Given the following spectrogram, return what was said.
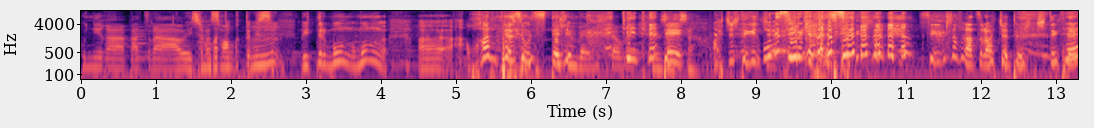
хүнийгаа газраа аав ээжигээ сонгодог гэсэн. Бид нар мөн мөн ухаантай сүнстэй юм байна л да. Тий. Очиж тэгэж үнэ сэргэлэн сэргэлэн газар очиод төрчдөг тий.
